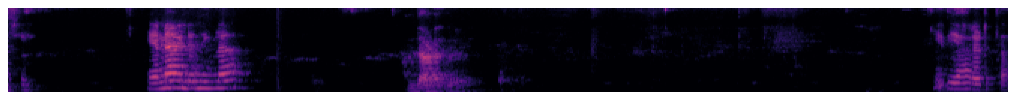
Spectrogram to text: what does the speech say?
என்னாச்சு என்ன வாங்கிட்டு வந்தீங்களா? அந்த அடகு. இது யார் எடுத்தா?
